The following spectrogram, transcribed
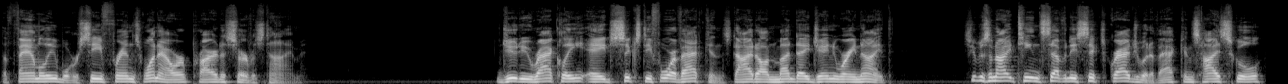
The family will receive friends one hour prior to service time. Judy Rackley, age 64 of Atkins, died on Monday, January 9th. She was a 1976 graduate of Atkins High School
